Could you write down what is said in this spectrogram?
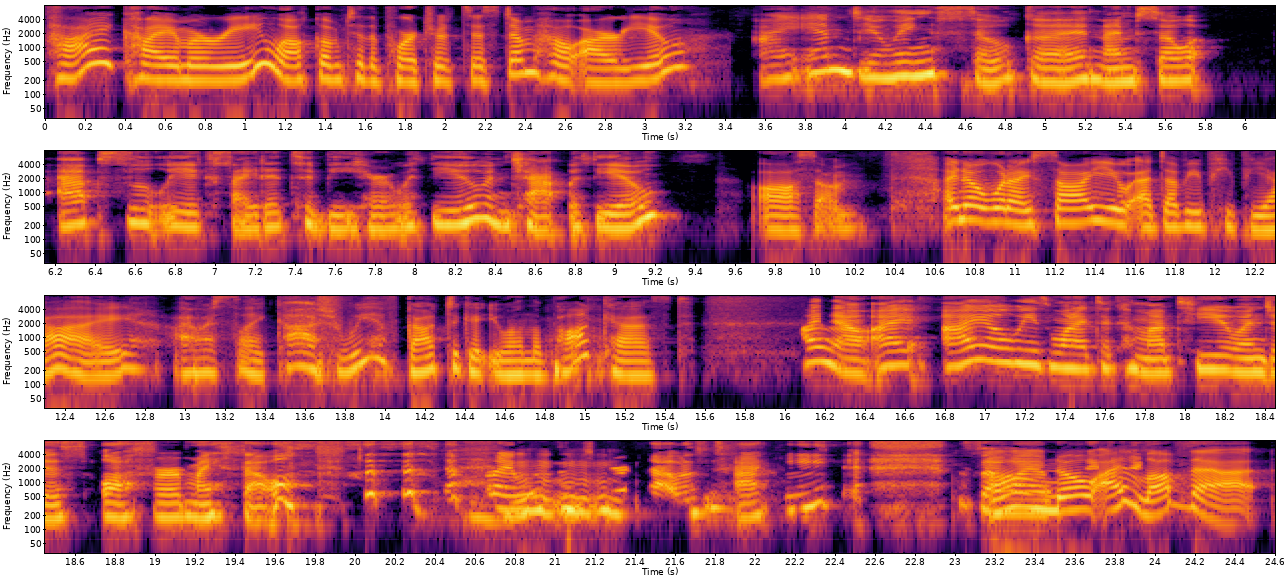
Hi, Kiamarie. Welcome to the Portrait System. How are you? I am doing so good, and I'm so absolutely excited to be here with you and chat with you. Awesome. I know when I saw you at WPPI, I was like, gosh, we have got to get you on the podcast. I know. I, I always wanted to come up to you and just offer myself. I wasn't sure that was tacky. So oh, I, no, I love that.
